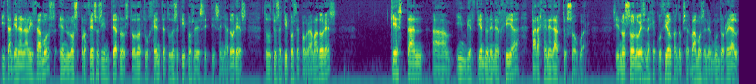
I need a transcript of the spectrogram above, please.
y también analizamos en los procesos internos toda tu gente, todos los equipos de diseñadores, todos tus equipos de programadores, qué están ah, invirtiendo en energía para generar tu software. Si no solo es en ejecución, cuando observamos en el mundo real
